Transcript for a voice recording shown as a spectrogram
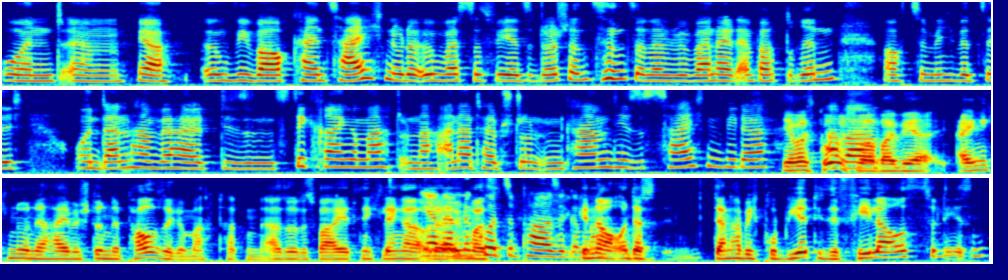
Und ähm, ja, irgendwie war auch kein Zeichen oder irgendwas, dass wir jetzt in Deutschland sind, sondern wir waren halt einfach drin. Auch ziemlich witzig. Und dann haben wir halt diesen Stick reingemacht und nach anderthalb Stunden kam dieses Zeichen wieder. Ja, was komisch Aber- war, weil wir eigentlich nur eine halbe Stunde Pause gemacht hatten. Also das war jetzt nicht länger Ja, wir haben eine irgendwas. kurze Pause gemacht. Genau, und das, dann habe ich probiert, diese Fehler auszulesen.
